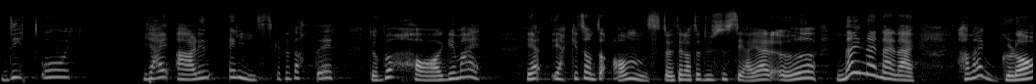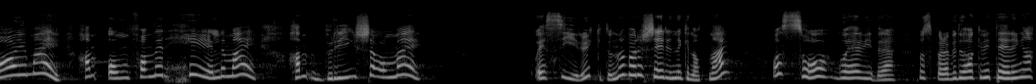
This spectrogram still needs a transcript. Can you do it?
Ditt ord. Jeg er din elskede datter. Du har behag i meg. Jeg, jeg er ikke sånn til anstøt til at du syns jeg er øh. Nei, nei, nei, nei. Han er glad i meg. Han omfavner hele meg. Han bryr seg om meg. Og jeg sier jo ikke til noe, bare skjer inn i knotten her. Og så går jeg videre. Så spør jeg vil du ha kvitteringa.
